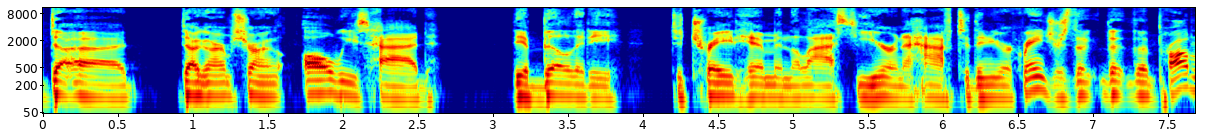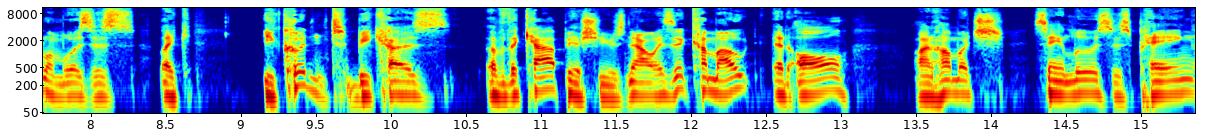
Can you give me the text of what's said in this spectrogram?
D- uh, Doug Armstrong always had the ability to trade him in the last year and a half to the New York Rangers. The the, the problem was is like you couldn't because of the cap issues. Now, has it come out at all on how much St. Louis is paying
